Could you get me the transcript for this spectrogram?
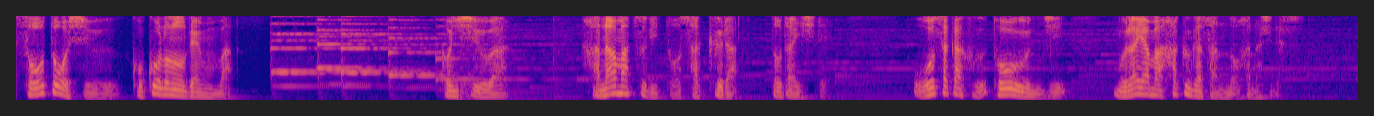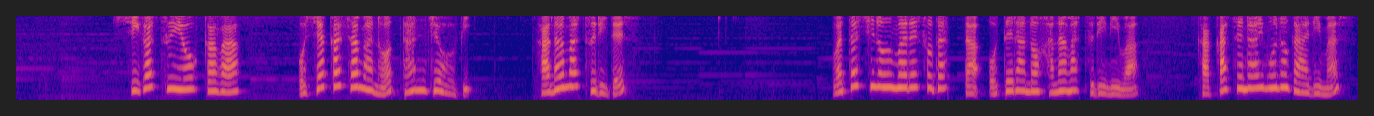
総統集心の電話。今週は「花祭りと桜」と題して大阪府東雲寺村山博雅さんのお話です。4月8日はお釈迦様の誕生日。花祭りです。私の生まれ育ったお寺の花祭りには欠かせないものがあります。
